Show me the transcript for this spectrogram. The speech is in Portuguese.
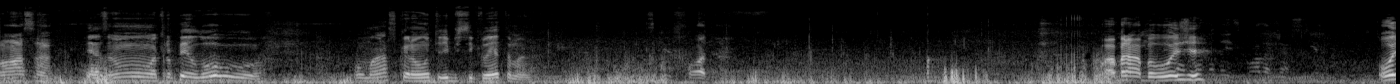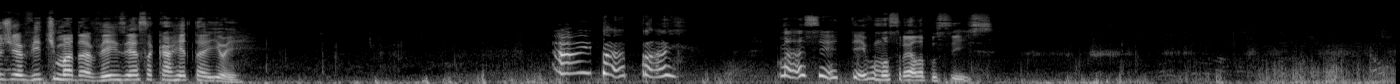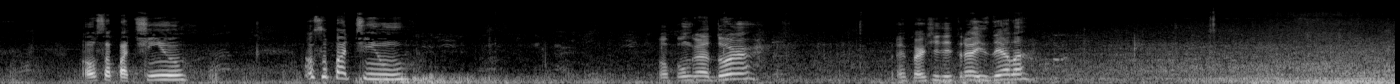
Nossa, Pezão atropelou o, o máscara ontem de bicicleta, mano. Isso que é foda. Ó, braba, hoje. Hoje a vítima da vez é essa carreta aí, ué. Ai, papai. Macetei, vou mostrar ela pra vocês. Olha o sapatinho. Olha o sapatinho. O pongador. Vai partir de trás dela.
